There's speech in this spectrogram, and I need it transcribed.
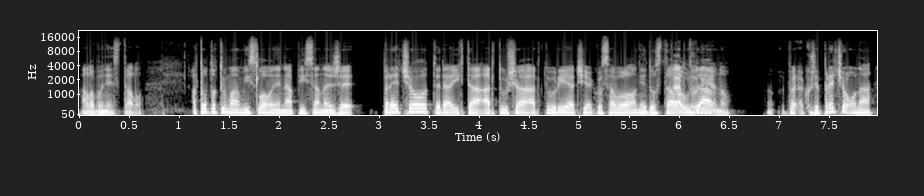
alebo nestalo. A toto tu mám vyslovene napísané, že prečo teda ich tá Artuša, Artúria, či ako sa volal, nedostala Artúria. už dávno. No, akože prečo ona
